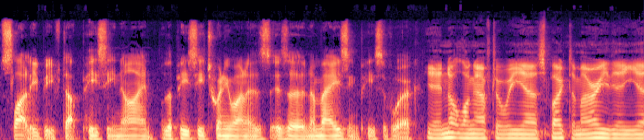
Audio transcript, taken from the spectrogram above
slightly beefed up PC9. The PC21 is is an amazing piece of work. Yeah, not long after we uh, spoke to Murray, the uh,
